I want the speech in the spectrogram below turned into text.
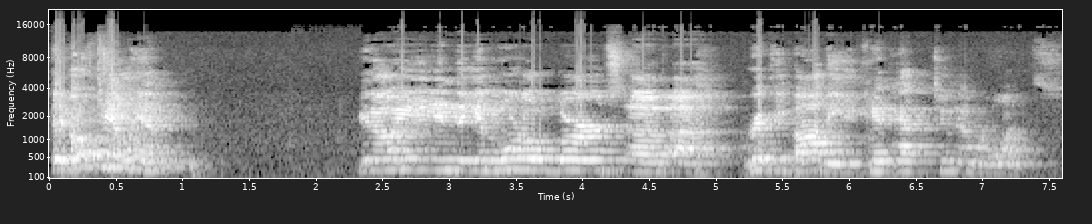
They both can't win. You know, in the immortal words of uh, Ricky Bobby, you can't have two number ones.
